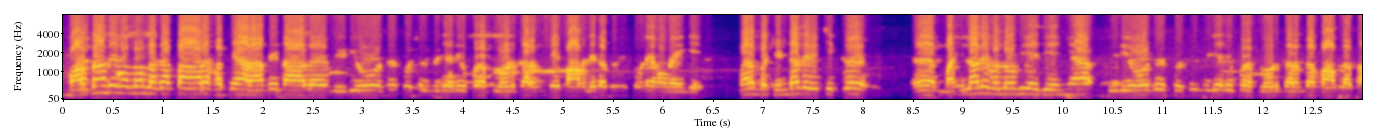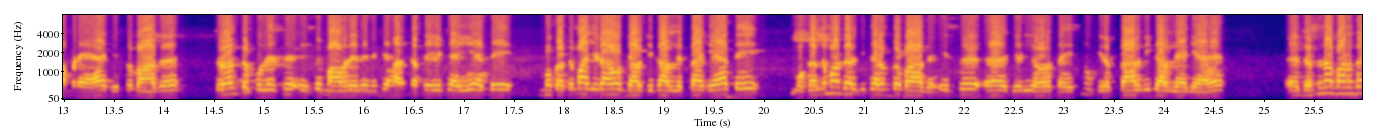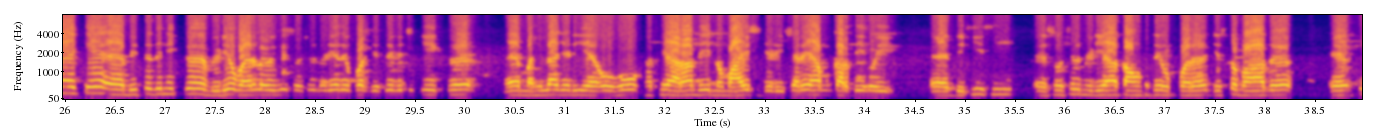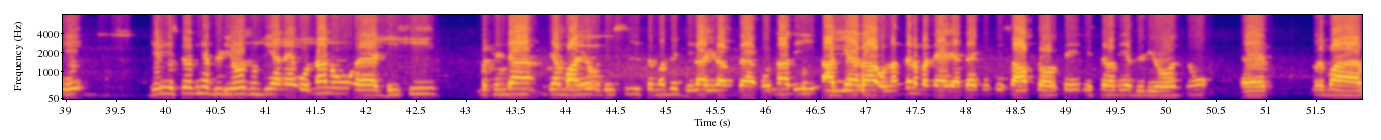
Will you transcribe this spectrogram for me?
ਮਰਦਾਂ ਦੇ ਵੱਲੋਂ ਲਗਾਤਾਰ ਹਥਿਆਰਾਂ ਦੇ ਨਾਲ ਵੀਡੀਓਜ਼ ਸੋਸ਼ਲ ਮੀਡੀਆ ਦੇ ਉੱਪਰ ਅਪਲੋਡ ਕਰਨ ਦੇ ਮਾਮਲੇ ਤਾਂ ਤੁਸੀਂ ਸੁਣੇ ਹੋਵੇਗੇ। ਪਰ ਬਠਿੰਡਾ ਦੇ ਵਿੱਚ ਇੱਕ ਮਹਿਲਾ ਦੇ ਵੱਲੋਂ ਵੀ ਅਜਿਹੀਆਂ ਵੀਡੀਓਜ਼ ਸੋਸ਼ਲ ਮੀਡੀਆ ਦੇ ਉੱਪਰ ਅਪਲੋਡ ਕਰਨ ਦਾ ਮਾਮਲਾ ਸਾਹਮਣੇ ਆਇਆ ਜਿਸ ਤੋਂ ਬਾਅਦ ਤੁਰੰਤ ਪੁਲਿਸ ਇਸ ਮਾਮਲੇ ਦੇ ਵਿੱਚ ਹਰਕਤ ਦੇ ਵਿੱਚ ਆਈ ਹੈ ਅਤੇ ਮੁਕੱਦਮਾ ਜਿਹੜਾ ਉਹ ਦਰਜ ਕਰ ਲਿੱਤਾ ਗਿਆ ਹੈ ਤੇ ਮੁਕੱਦਮਾ ਦਰਜ ਕਰਨ ਤੋਂ ਬਾਅਦ ਇਸ ਜਿਹੜੀ ਔਰਤ ਹੈ, ਇਸ ਨੂੰ ਗ੍ਰਿਫਤਾਰ ਵੀ ਕਰ ਲਿਆ ਗਿਆ ਹੈ। ਦੱਸਣਾ ਬਣਦਾ ਹੈ ਕਿ ਬੀਤੇ ਦਿਨ ਇੱਕ ਵੀਡੀਓ ਵਾਇਰਲ ਹੋਈ ਸੀ ਸੋਸ਼ਲ ਮੀਡੀਆ ਦੇ ਉੱਪਰ ਜਿਸ ਦੇ ਵਿੱਚ ਕਿ ਇੱਕ ਮਹਿਲਾ ਜਿਹੜੀ ਹੈ ਉਹ ਹਥਿਆਰਾਂ ਦੀ ਨੁਮਾਇਸ਼ ਜਿਹੜੀ ਸ਼ਰੇਆਮ ਕਰਦੀ ਹੋਈ ਦਿਖੀ ਸੀ ਸੋਸ਼ਲ ਮੀਡੀਆ ਅਕਾਊਂਟ ਦੇ ਉੱਪਰ ਜਿਸ ਤੋਂ ਬਾਅਦ ਇਹ ਜਿਹੜੀ ਇਸ ਤਰ੍ਹਾਂ ਦੀਆਂ ਵੀਡੀਓਜ਼ ਹੁੰਦੀਆਂ ਨੇ ਉਹਨਾਂ ਨੂੰ ਡੀਸੀ ਬਠਿੰਡਾ ਜਾਂ ਮਾਨਯੋਗ ਡੀਸੀ ਸੰਬੰਧਿਤ ਜ਼ਿਲ੍ਹਾ ਜਿਹੜਾ ਹੁੰਦਾ ਉਹਨਾਂ ਦੀ ਆਗਿਆ ਦਾ ਉਲੰਘਣ ਮੰਨਿਆ ਜਾਂਦਾ ਹੈ ਕਿਉਂਕਿ ਸਾਫ਼ ਤੌਰ ਤੇ ਇਸ ਤਰ੍ਹਾਂ ਦੀਆਂ ਵੀਡੀਓਜ਼ ਨੂੰ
